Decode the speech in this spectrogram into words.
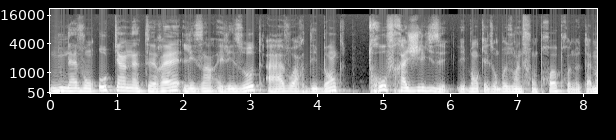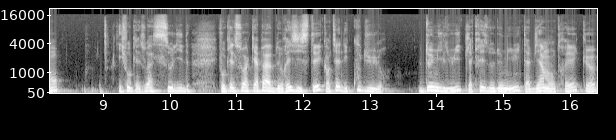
nous n'avons aucun intérêt les uns et les autres à avoir des banques trop fragilisées. Les banques, elles ont besoin de fonds propres notamment. Il faut qu'elles soient solides. Il faut qu'elles soient capables de résister quand il y a des coups durs. 2008, la crise de 2008 a bien montré que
